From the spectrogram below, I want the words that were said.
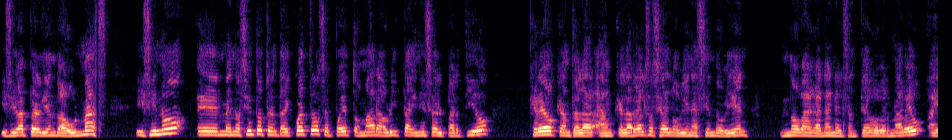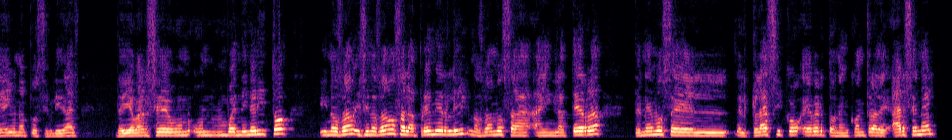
y si va perdiendo aún más. Y si no, en menos 134 se puede tomar ahorita a inicio del partido. Creo que aunque la, aunque la Real Sociedad lo viene haciendo bien, no va a ganar en el Santiago Bernabéu. Ahí hay una posibilidad de llevarse un, buen dinerito. Y, nos vamos, y si nos vamos a la Premier League, nos vamos a, Inglaterra. Tenemos el, el, clásico Everton en contra de Arsenal.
